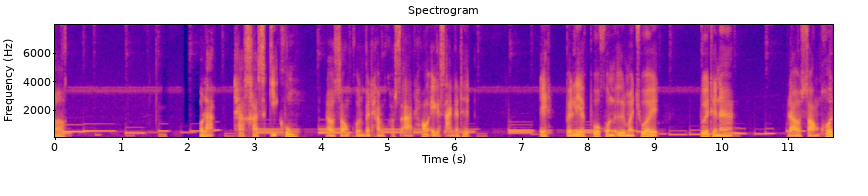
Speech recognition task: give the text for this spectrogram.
อกเอาละทาคาสกิคุ้ง เราสองคนไปทำความสะอาดห้องเอกสารกันเถอะ เอ๊ะ ไปเรียกพวกคนอื่นมาช่วยด้วยเถอะนะเราสองคน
